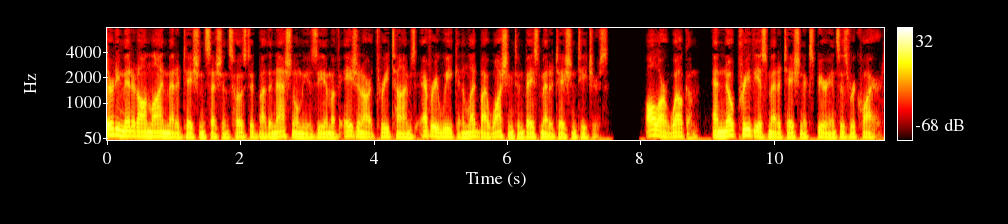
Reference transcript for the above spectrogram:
30 minute online meditation sessions hosted by the National Museum of Asian Art three times every week and led by Washington based meditation teachers. All are welcome, and no previous meditation experience is required.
